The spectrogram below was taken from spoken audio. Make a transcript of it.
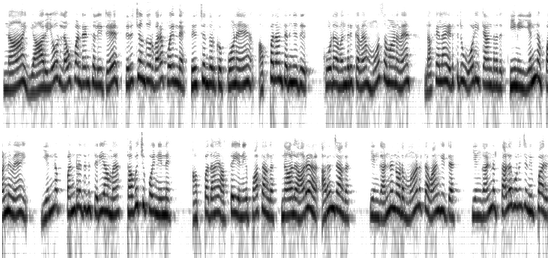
நான் யாரையோ லவ் பண்றேன்னு சொல்லிட்டு திருச்செந்தூர் வர போயிருந்தேன். திருச்செந்தூருக்கு போனேன். அப்பதான் தெரிஞ்சது. கூட வந்திருக்கவன் மோசமானவன் நகையெல்லாம் எடுத்துட்டு ஓடிட்டான்றது. இனி என்ன பண்ணுவேன்? என்ன பண்றதுன்னு தெரியாம தவிச்சு போய் நின்னேன். அப்பதான் என் அத்தை என்னைய பார்த்தாங்க. நாலு அற அரைஞ்சாங்க. எங்க அண்ணனோட மானத்தை வாங்கிட்ட எங்க அண்ணன் தலை குனிஞ்சு நிப்பாரு.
